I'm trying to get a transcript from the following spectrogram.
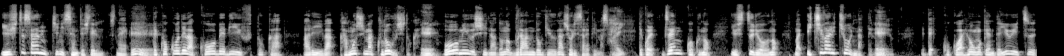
輸出産地に選定しているんですね。えでここでは神戸ビーフとか、あるいは鹿児島黒牛とか、ええ、近江牛などのブランド牛が処理されています。はい、で、これ、全国の輸出量の、まあ、1割超になっているという。え、で、ここは兵庫県で唯一、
